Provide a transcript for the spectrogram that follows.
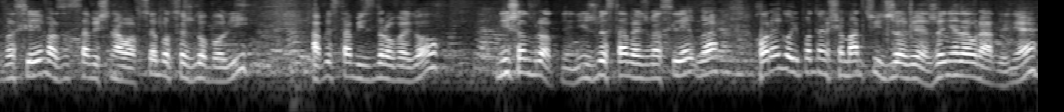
Wasiliewa zostawić na ławce, bo coś go boli, a wystawić zdrowego, niż odwrotnie, niż wystawiać Wasiliewa chorego i potem się martwić, że wie, że nie dał rady, nie?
